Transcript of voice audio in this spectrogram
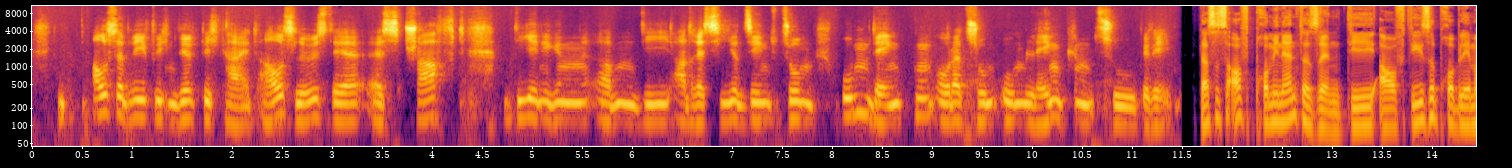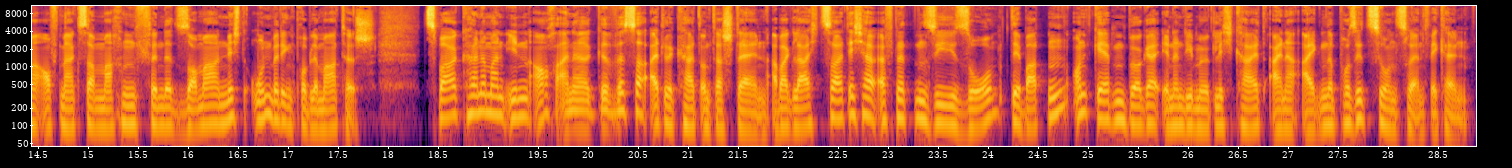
außerbrieflichen Wirklichkeit auslöst, der es schafft, diejenigen, ähm, die adressiert sind, zum Umdenken oder zum Umlenken zu bewegen. Dass es oft Prominente sind, die auf diese Probleme aufmerksam machen, findet Sommer nicht unbedingt problematisch. Zwar könne man ihnen auch eine gewisse Eitelkeit unterstellen, aber gleichzeitig eröffneten sie so Debatten und gäben Bürgerinnen die Möglichkeit, eine eigene Position zu entwickeln.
